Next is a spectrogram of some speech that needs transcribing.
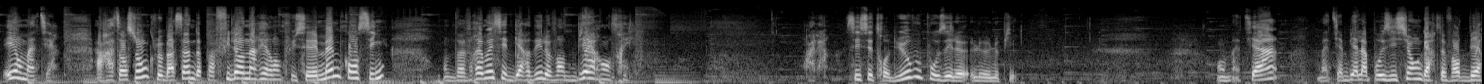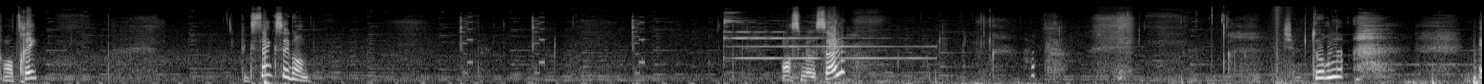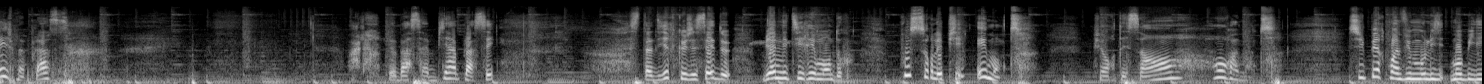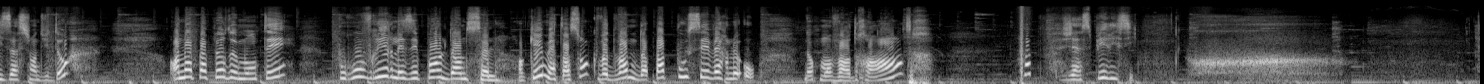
et on maintient. Alors attention que le bassin ne doit pas filer en arrière non plus. C'est les mêmes consignes. On va vraiment essayer de garder le ventre bien rentré. Voilà. Si c'est trop dur, vous posez le pied. On maintient. Maintient bien la position, garde le ventre bien rentré. Plus que 5 secondes. On se met au sol. Je me tourne et je me place. Voilà, le bassin bien placé. C'est-à-dire que j'essaie de bien étirer mon dos. Pousse sur les pieds et monte. Puis on redescend, on remonte. Super point de vue mobilisation du dos. On n'a pas peur de monter pour ouvrir les épaules dans le sol. Ok, mais attention que votre ventre ne doit pas pousser vers le haut. Donc mon ventre rentre. Hop, j'inspire ici.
